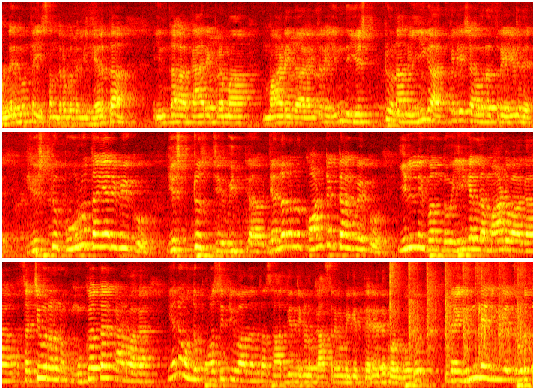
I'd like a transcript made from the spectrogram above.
ಒಳ್ಳೆಯದು ಅಂತ ಈ ಸಂದರ್ಭದಲ್ಲಿ ಹೇಳ್ತಾ ಇಂತಹ ಕಾರ್ಯಕ್ರಮ ಮಾಡಿದ ಇದರ ಹಿಂದೆ ಎಷ್ಟು ನಾನು ಈಗ ಅಖಿಲೇಶ್ ಅವರ ಹತ್ರ ಹೇಳಿದೆ ಎಷ್ಟು ಪೂರ್ವ ತಯಾರಿ ಬೇಕು ಎಷ್ಟು ಜನರನ್ನು ಕಾಂಟ್ಯಾಕ್ಟ್ ಆಗಬೇಕು. ಇಲ್ಲಿ ಬಂದು ಹೀಗೆಲ್ಲ ಮಾಡುವಾಗ, ಸಚಿವರನ್ನು ಮುಖತ ಕಾಣುವಾಗ ಏನೋ ಒಂದು ಪಾಸಿಟಿವ್ ಆದಂಥ ಸಾಧ್ಯತೆಗಳು ಕಾಸರಗೋಡಿಗೆ ತೆರೆದುಕೊಳ್ಬೋದು. ಇದರ ಹಿಂದೆ ನಿಮಗೆ ದುಡ್ದ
